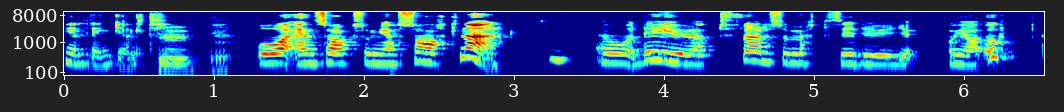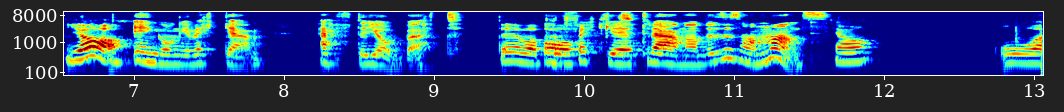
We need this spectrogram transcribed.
Helt enkelt. Mm. Och en sak som jag saknar och det är ju att förr så möttes ju du och jag upp ja, en gång i veckan efter jobbet det var perfekt. och eh, tränade tillsammans. Ja, Och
